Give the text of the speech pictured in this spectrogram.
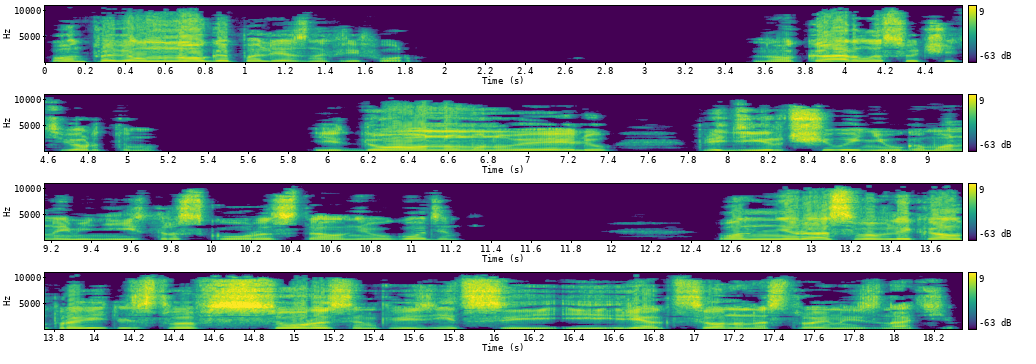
он провел много полезных реформ. Но Карлосу IV и Дону Мануэлю придирчивый, неугомонный министр скоро стал неугоден. Он не раз вовлекал правительство в ссоры с инквизицией и реакционно настроенной знатью.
